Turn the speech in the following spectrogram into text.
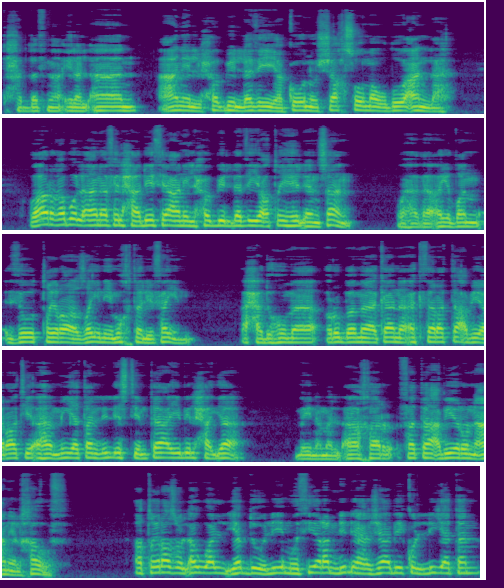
تحدثنا إلى الآن عن الحب الذي يكون الشخص موضوعا له، وأرغب الآن في الحديث عن الحب الذي يعطيه الإنسان، وهذا أيضا ذو طرازين مختلفين، أحدهما ربما كان أكثر التعبيرات أهمية للاستمتاع بالحياة، بينما الآخر فتعبير عن الخوف. الطراز الأول يبدو لي مثيرا للإعجاب كلية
